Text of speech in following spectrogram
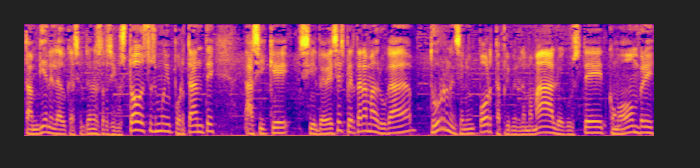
también en la educación de nuestros hijos. Todo esto es muy importante, así que si el bebé se despierta a la madrugada, túrnense, no importa, primero la mamá, luego usted como hombre,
